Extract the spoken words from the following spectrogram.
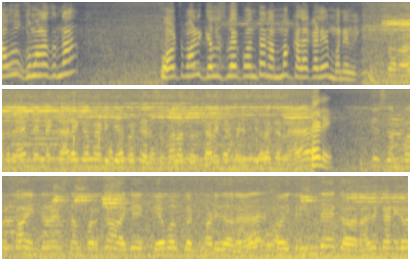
ನಾವು ಸುಮಲತನ ವೋಟ್ ಮಾಡಿ ಗೆಲ್ಲಿಸ್ಬೇಕು ಅಂತ ನಮ್ಮ ಕಳಕಳಿಯ ಮನವಿ. ಸರ್ ಆದ್ರೆ ನಿನ್ನೆ ಕಾರ್ಯಕ್ರಮ ಸುಮಾರು ಕಾರ್ಯಕ್ರಮ ನಡೆಸ್ತಿರ್ಬೇಕಾದ್ರೆ ಹೇಳಿ. ವಿದ್ಯುತ್ ಸಂಪರ್ಕ ಇಂಟರ್ನೆಟ್ ಸಂಪರ್ಕ ಹಾಗೆ ಕೇಬಲ್ ಕಟ್ ಮಾಡಿದ್ದಾರೆ. ಸೊ ಇದ್ರ ಹಿಂದೆ ರಾಜಕಾರಣಿಗಳ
